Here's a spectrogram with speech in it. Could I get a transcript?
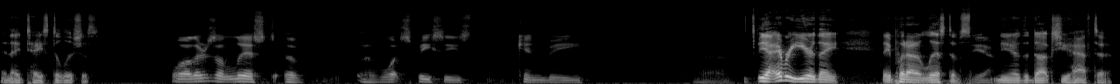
And they taste delicious. Well, there's a list of of what species can be. Uh, Yeah, every year they they put out a list of Yeah. you know the ducks you have to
